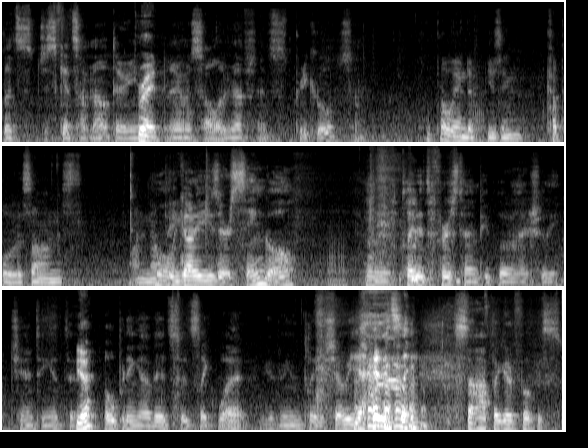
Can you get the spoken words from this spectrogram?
let's just get something out there. You know? Right. And it was solid enough. And it's pretty cool. So We'll probably end up using a couple of the songs on an well, we got to use our single. When we played it the first time, people were actually chanting at the Yeah? opening of it. So it's like, what? We haven't even played a show yet. it's like, stop! I gotta focus.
